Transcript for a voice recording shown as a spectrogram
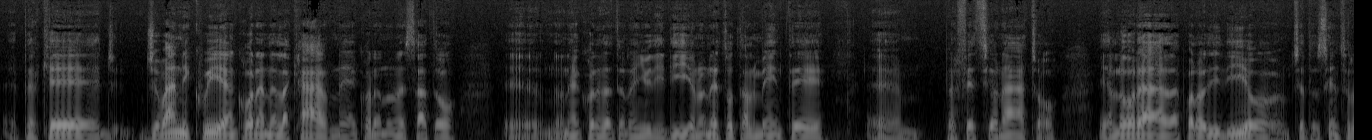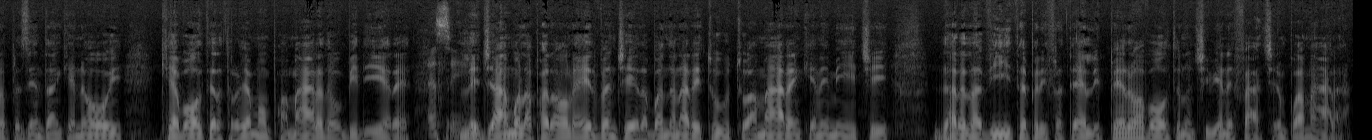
eh, perché Gi- Giovanni qui è ancora nella carne, ancora non è stato, eh, non è ancora andato nel regno di Dio, non è totalmente ehm, perfezionato. E allora la parola di Dio, in un certo senso, rappresenta anche noi che a volte la troviamo un po' amara da obbedire. Eh sì. Leggiamo la parola, è il Vangelo, abbandonare tutto, amare anche i nemici, dare la vita per i fratelli, però a volte non ci viene facile, è un po' amara.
